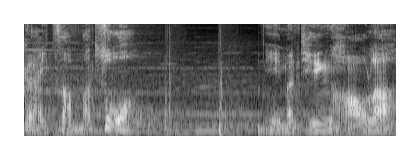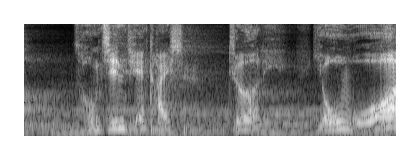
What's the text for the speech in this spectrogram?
该怎么做。你们听好了，从今天开始，这里由我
